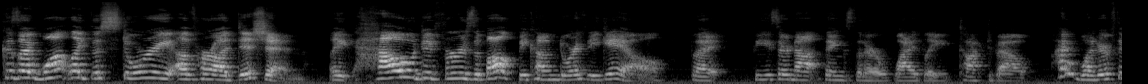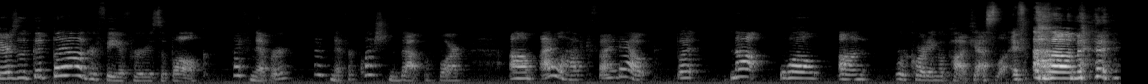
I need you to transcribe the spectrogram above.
Because I want like the story of her audition. Like, how did Fairuza Balk become Dorothy Gale? But these are not things that are widely talked about. I wonder if there's a good biography of Fairuza Balk. I've never, I've never questioned that before. Um, I will have to find out, but not well on recording a podcast live. Um,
